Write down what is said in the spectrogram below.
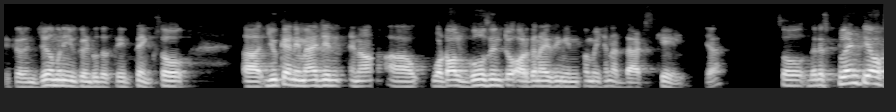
If you're in Germany, you can do the same thing. So uh, you can imagine you know uh, what all goes into organizing information at that scale. Yeah. So there is plenty of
